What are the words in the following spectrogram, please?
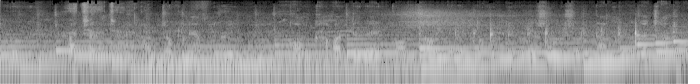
পরে। আচ্ছা আচ্ছা। আর যখনই আপনি ওই কম খাবার দেবেন কম জল দেবেন তখন দেখবেন সরু সরু ডাল বেরোবে ঝাঁকড়া।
